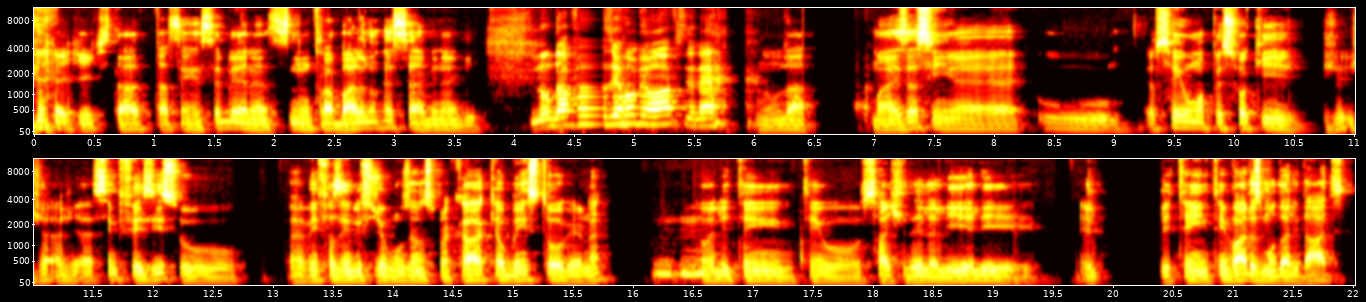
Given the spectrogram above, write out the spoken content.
A gente está tá sem receber, né? Se não trabalha, não recebe, né, Gui? Não dá para fazer home office, né? Não dá. Mas, assim, é, o, eu sei uma pessoa que já, já sempre fez isso, é, vem fazendo isso de alguns anos para cá, que é o Ben Stoger, né? Uhum. Então, ele tem, tem o site dele ali, ele, ele, ele tem, tem várias modalidades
